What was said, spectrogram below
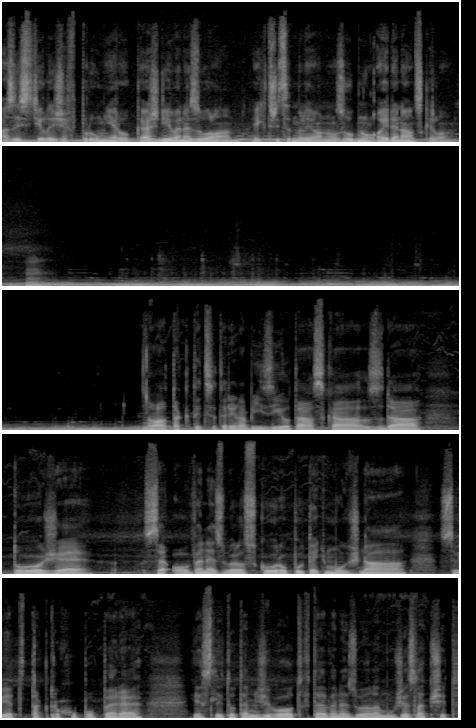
a zjistili, že v průměru každý Venezuelan, jich 30 milionů, zhubnul o 11 kg. Hmm. No a tak teď se tedy nabízí otázka, zda to, že se o venezuelskou ropu teď možná svět tak trochu popere, jestli to ten život v té Venezuele může zlepšit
